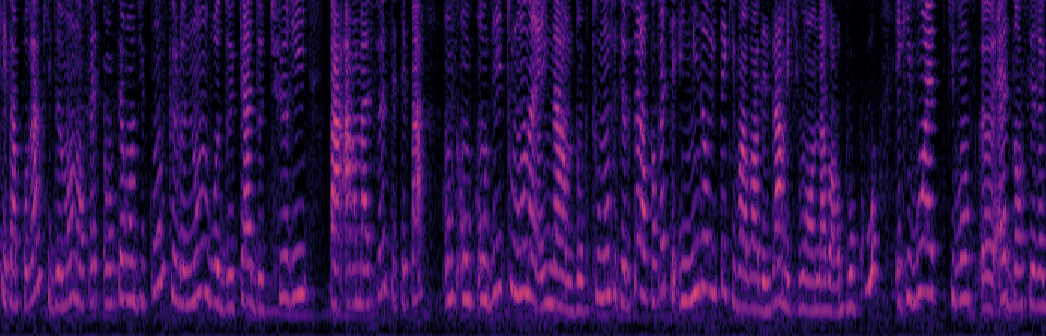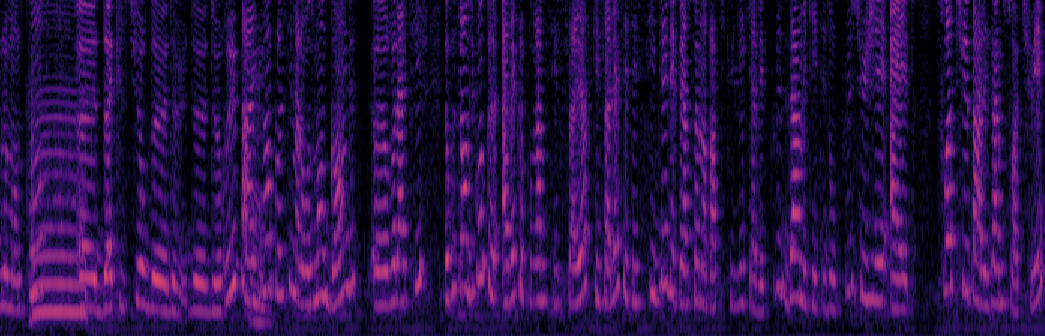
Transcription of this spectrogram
qui est un programme qui demande en fait, on s'est rendu compte que le nombre de cas de tuerie par arme à feu, c'était pas, on, on- on dit tout le monde a une arme, donc tout le monde se tire dessus, alors qu'en fait c'est une minorité qui vont avoir des armes et qui vont en avoir beaucoup et qui vont être, qui vont euh, être dans ces règlements de compte euh, de la culture de, de, de, de rue, par Mm. exemple, aussi malheureusement gang euh, relatif. Donc on s'est rendu compte qu'avec le programme Ceasefire, ce qu'il fallait, c'était cibler les personnes en particulier qui avaient plus d'armes et qui étaient donc plus sujets à être soit tués par les armes, soit tués,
